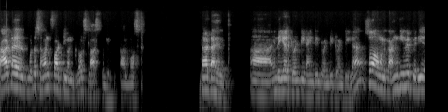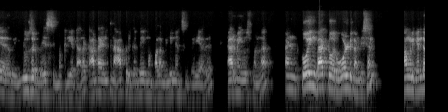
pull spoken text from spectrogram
டாடா ஹெல்த் மட்டும் seven forty one crores loss பண்ணிருக்கு ஆல்மோஸ்ட் டாடா ஹெல்த் இந்த இயர் டுவெண்ட்டி நைன்டீன் டுவெண்ட்டி டுவெண்ட்டில ஸோ அவங்களுக்கு அங்கேயுமே பெரிய ஒரு யூசர் பேஸ் இன்னும் கிரியேட் ஆகல. டாடா ஹெல்த்னு ஆப் இருக்கிறதே இன்னும் பல மில்லியன்ஸுக்கு தெரியாது. யாருமே யூஸ் பண்ணல. அண்ட் கோயிங் பேக் டு ஒரு ஓல்டு கண்டிஷன் அவங்களுக்கு எந்த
